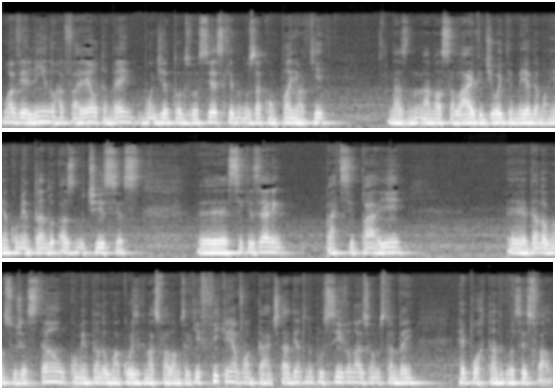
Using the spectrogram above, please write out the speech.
o Avelino, o Rafael também. Bom dia a todos vocês que nos acompanham aqui nas, na nossa live de 8 e meia da manhã, comentando as notícias. É, se quiserem participar aí, é, dando alguma sugestão, comentando alguma coisa que nós falamos aqui, fiquem à vontade, tá? Dentro do possível, nós vamos também reportando o que vocês falam.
